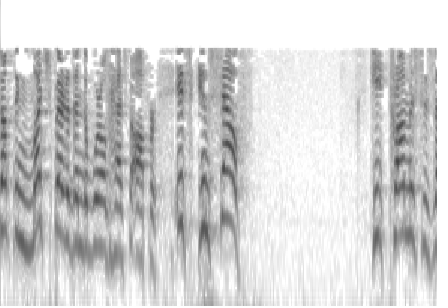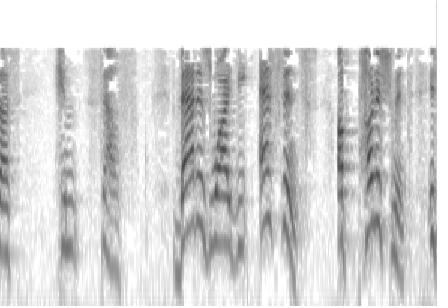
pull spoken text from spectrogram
Something much better than the world has to offer. It's Himself. He promises us Himself. That is why the essence of punishment is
